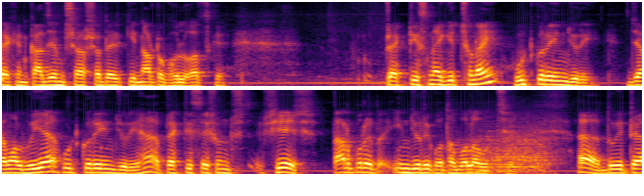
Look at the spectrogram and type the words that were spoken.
দেখেন, কাজেম শাহর সাথে কি নাটক হলো আজকে। প্র্যাকটিস নাই, কিচ্ছু নাই, হুট করে ইঞ্জুরি জামাল ভুইয়া, হুট করে ইঞ্জুরি হ্যাঁ প্র্যাকটিস সেশন শেষ, তারপরে ইঞ্জুরির কথা বলা হচ্ছে। হ্যাঁ দুইটা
